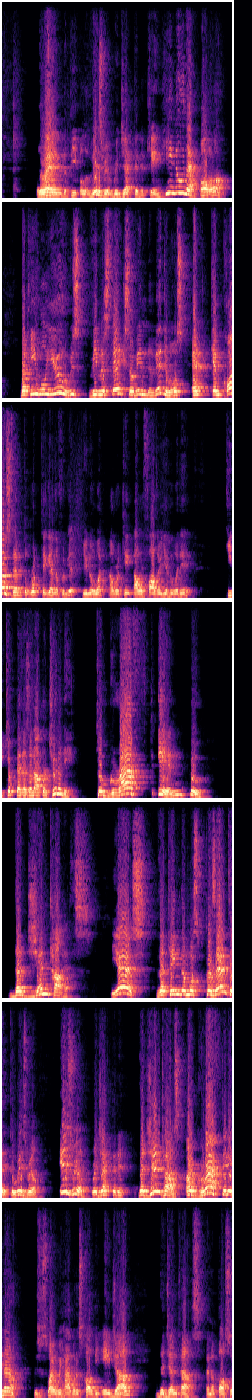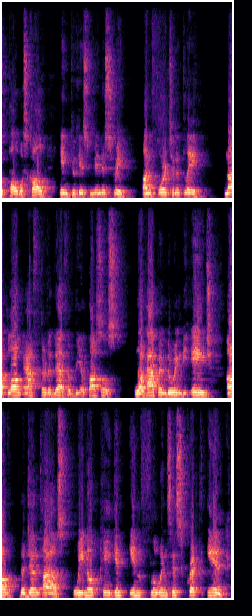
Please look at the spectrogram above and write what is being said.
when the people of Israel rejected the king. He knew that all along. But he will use the mistakes of individuals and can cause them to work together for good. You know what our king, our father Yahuwah did? He took that as an opportunity to graft in who? The Gentiles. Yes, the kingdom was presented to Israel. Israel rejected it. The Gentiles are grafted in now. This is why we have what is called the age of the Gentiles. And Apostle Paul was called into his ministry. Unfortunately, not long after the death of the apostles, what happened during the age of the Gentiles? We know pagan influences crept in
